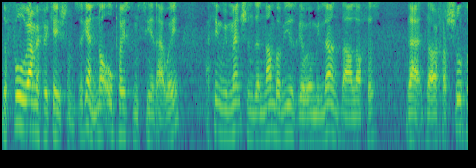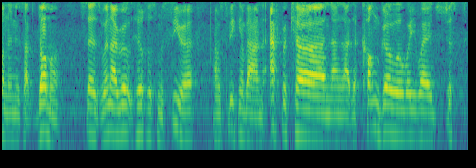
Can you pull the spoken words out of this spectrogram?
the full ramifications. Again, not all poskim see it that way. I think we mentioned a number of years ago when we learned the halachas that the Aruch HaShulchan in his Akdama says when I wrote Hilchos Masira, I'm speaking about in Africa and, and like the Congo where, where it's just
